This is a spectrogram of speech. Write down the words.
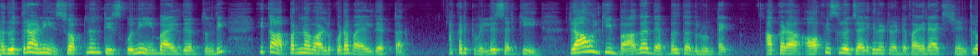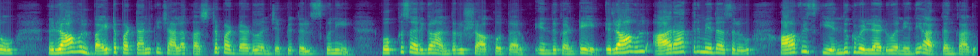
రుద్రాణి స్వప్నం తీసుకుని బయలుదేరుతుంది. ఇక అపర్ణ వాళ్ళు కూడా బయలుదేరుతారు. అక్కడికి వెళ్ళేసరికి రాహుల్కి బాగా దెబ్బలు తగులుంటాయి. అక్కడ ఆఫీసులో జరిగినటువంటి ఫైర్ యాక్సిడెంట్లో రాహుల్ బయటపడటానికి చాలా కష్టపడ్డాడు అని చెప్పి తెలుసుకుని ఒక్కసారిగా అందరూ షాక్ అవుతారు. ఎందుకంటే రాహుల్ ఆ రాత్రి మీద అసలు ఆఫీస్కి ఎందుకు వెళ్ళాడు అనేది అర్థం కాదు.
